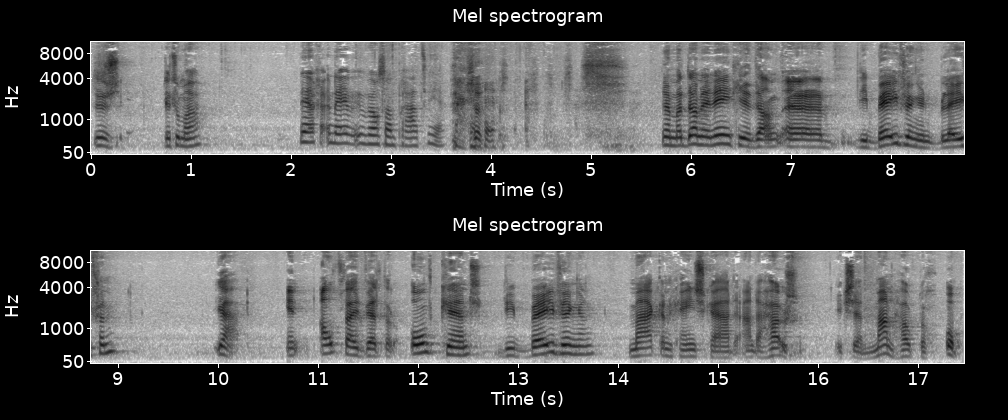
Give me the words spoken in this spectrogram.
Dus, dit doe maar. Nee, ga- nee, u was aan het praten, ja. Ja, maar dan in één keer dan eh, die bevingen bleven. Ja, en altijd werd er ontkend, die bevingen maken geen schade aan de huizen. Ik zeg, man, houd toch op.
